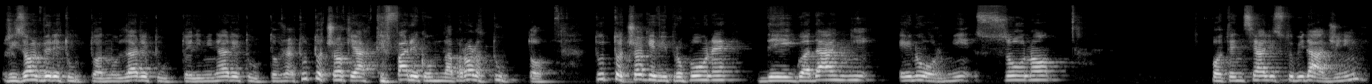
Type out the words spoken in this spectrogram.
risolvere tutto, annullare tutto, eliminare tutto, cioè tutto ciò che ha a che fare con la parola tutto, tutto ciò che vi propone dei guadagni enormi sono potenziali stupidaggini,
